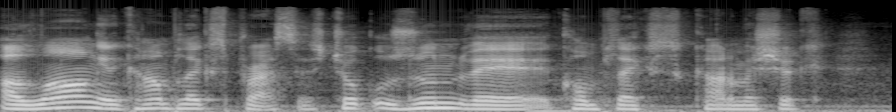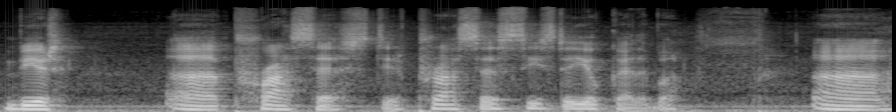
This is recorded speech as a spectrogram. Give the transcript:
A long and complex process. Çok uzun ve kompleks, karmaşık bir uh, process'tir. Process işte yok galiba. Uh,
